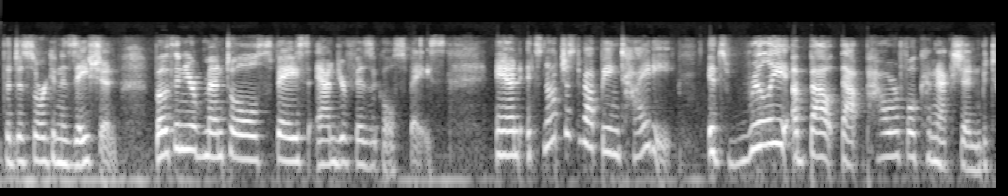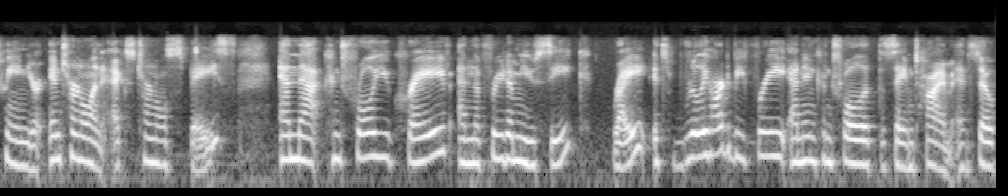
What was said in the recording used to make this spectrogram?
the disorganization, both in your mental space and your physical space. And it's not just about being tidy. It's really about that powerful connection between your internal and external space and that control you crave and the freedom you seek right? It's really hard to be free and in control at the same time. And so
